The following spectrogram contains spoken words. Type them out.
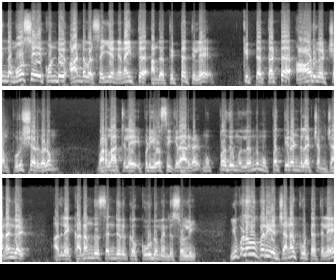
இந்த மோசையை கொண்டு ஆண்டவர் செய்ய நினைத்த அந்த திட்டத்திலே கிட்டத்தட்ட ஆறு லட்சம் புருஷர்களும் வரலாற்றிலே இப்படி யோசிக்கிறார்கள். முப்பதுலிருந்து முப்பத்தி ரெண்டு லட்சம் ஜனங்கள் அதிலே கடந்து சென்றிருக்க கூடும் என்று சொல்லி. இவ்வளவு பெரிய ஜனக்கூட்டத்திலே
